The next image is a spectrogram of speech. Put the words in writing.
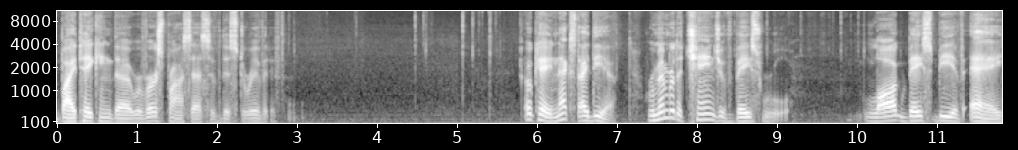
by taking the reverse process of this derivative. Okay, next idea. Remember the change of base rule. Log base b of a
